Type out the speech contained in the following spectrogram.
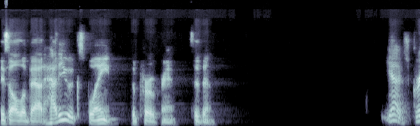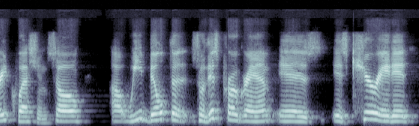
is all about, how do you explain the program to them? Yeah, it's a great question. So uh, we built the so this program is is curated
